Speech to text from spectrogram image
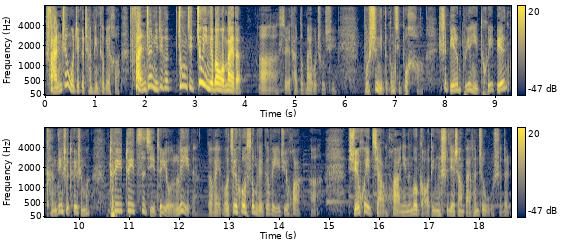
反正我这个产品特别好，反正你这个中介就应该帮我卖的啊，所以他都卖不出去。不是你的东西不好，是别人不愿意推，别人肯定是推什么？推对自己最有利的。各位，我最后送给各位一句话啊：学会讲话，你能够搞定世界上百分之五十的人；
